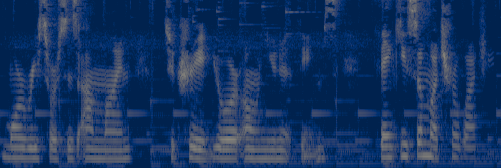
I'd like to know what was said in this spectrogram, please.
more resources online to create your own unit themes. Thank you so much for watching.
